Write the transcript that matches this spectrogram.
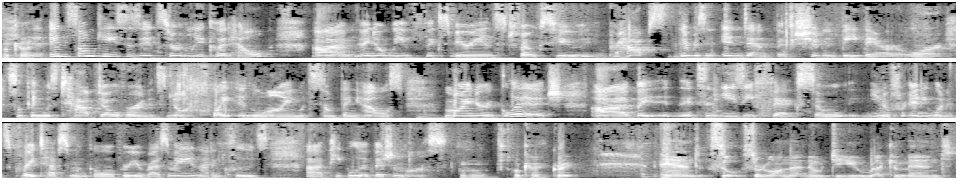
Okay. In some cases, it certainly could help. Um, I know we've experienced folks who perhaps there was an indent that shouldn't be there, or something was tabbed over and it's not quite in line with something else. Mm. Minor glitch, uh, but it's an easy fix. So, you know, for anyone, it's great to have someone go over your resume, and that includes uh, people who have vision loss. Mm-hmm. Okay, great. And so, sort of on that note, do you recommend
